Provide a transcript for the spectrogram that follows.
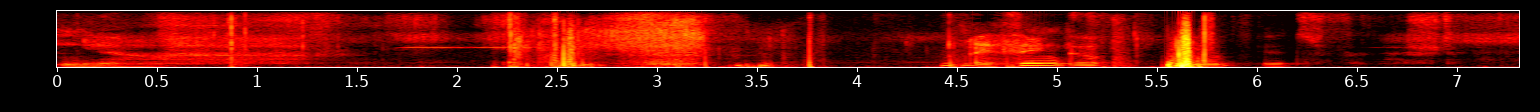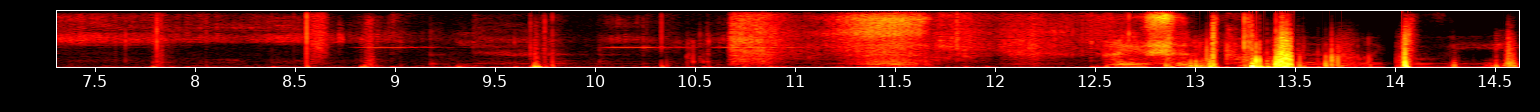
yeah. I think, yep, it's finished. I should put that, like,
